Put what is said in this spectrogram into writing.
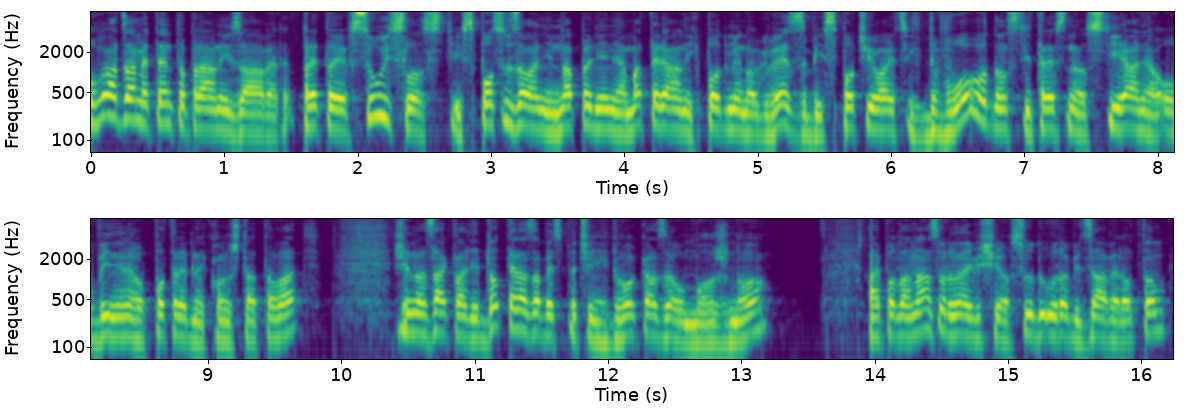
Uvádzame tento právny záver, preto je v súvislosti s posudzovaním naplnenia materiálnych podmienok väzby spočívajúcich dôvodnosti trestného stíhania obvineného potrebné konštatovať, že na základe doteraz zabezpečených dôkazov možno, aj podľa názoru Najvyššieho súdu urobiť záver o tom,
